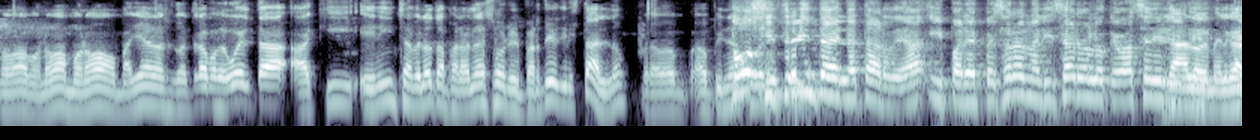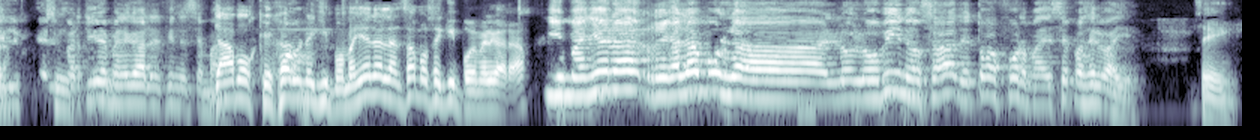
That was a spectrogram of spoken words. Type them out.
Nos vamos, nos vamos, nos vamos. Mañana nos encontramos de vuelta aquí en Hincha Pelota para hablar sobre el partido de Cristal, ¿no? Para opinar 2 y 30 de la tarde, ¿eh? Y para empezar a analizar lo que va a ser el, claro, el, el, el sí. partido de Melgar el fin de semana. Ya vos quejar un equipo. Mañana lanzamos equipo de Melgar, ¿eh? Y mañana regalamos la, lo, los vinos, ¿ah? De todas formas, de Cepas del Valle. Sí.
